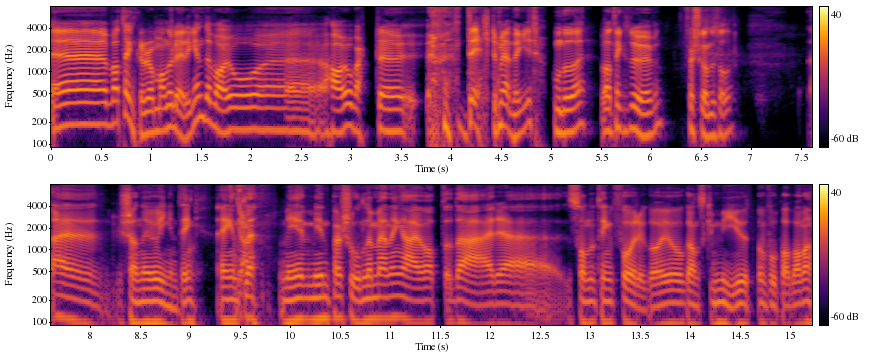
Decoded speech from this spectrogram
Eh, hva tenker dere om annulleringen? Det jo, eh, har jo vært eh, delte meninger om det der. Hva tenker du, Øyvind? Første gang du så det? Jeg skjønner jo ingenting, egentlig. Min, min personlige mening er jo at det er eh, Sånne ting foregår jo ganske mye ute på en fotballbane.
